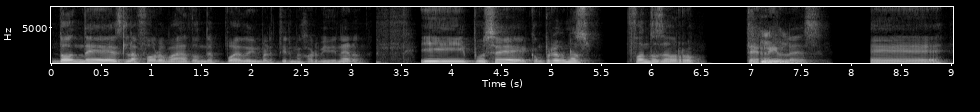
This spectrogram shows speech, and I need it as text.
¿Dónde es la forma donde puedo invertir mejor mi dinero? Y puse, compré unos fondos de ahorro terribles. eh,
